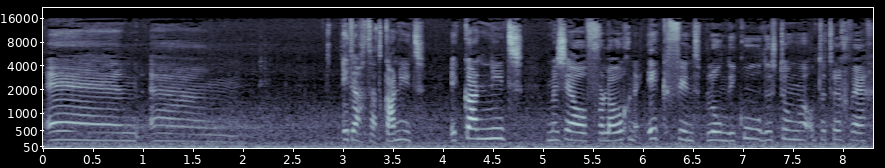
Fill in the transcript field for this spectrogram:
En um, ik dacht, dat kan niet. Ik kan niet mezelf verloochenen. Ik vind Blondie cool. Dus toen we op de terugweg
